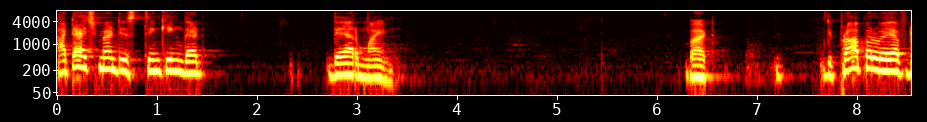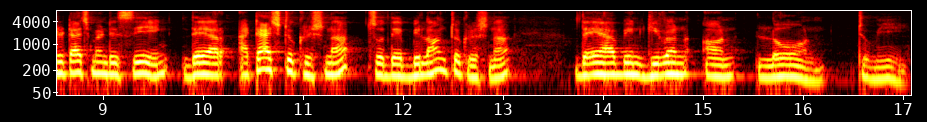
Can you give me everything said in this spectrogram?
Attachment is thinking that they are mine. But the proper way of detachment is seeing they are attached to Krishna, so they belong to Krishna. They have been given on loan to me.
